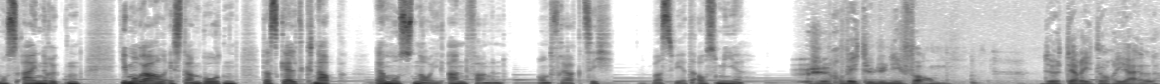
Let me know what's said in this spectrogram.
muss einrücken. Die Moral ist am Boden, das Geld knapp. Er muss neu anfangen und fragt sich, was wird aus mir? Je revêtu l'uniforme de territorial.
